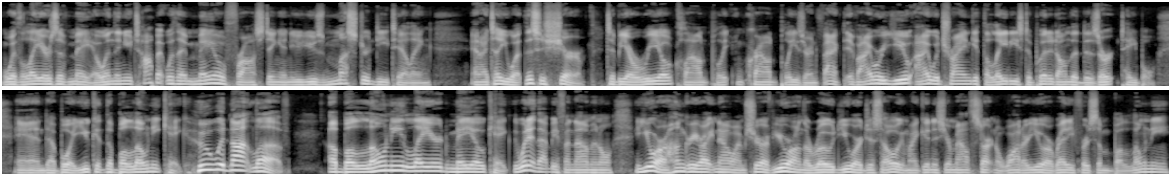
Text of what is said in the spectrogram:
with layers of mayo, and then you top it with a mayo frosting and you use mustard detailing. And I tell you what, this is sure to be a real cloud ple- crowd pleaser. In fact, if I were you, I would try and get the ladies to put it on the dessert table. And uh, boy, you could the bologna cake. Who would not love a bologna layered mayo cake. Wouldn't that be phenomenal? You are hungry right now, I'm sure. If you are on the road, you are just, oh my goodness, your mouth's starting to water. You are ready for some bologna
